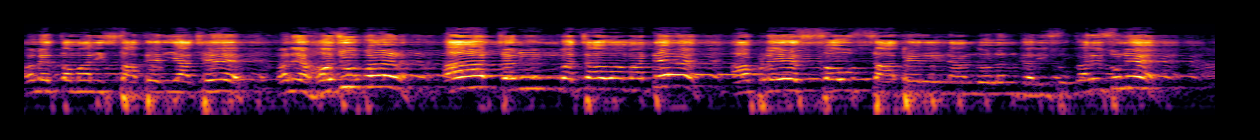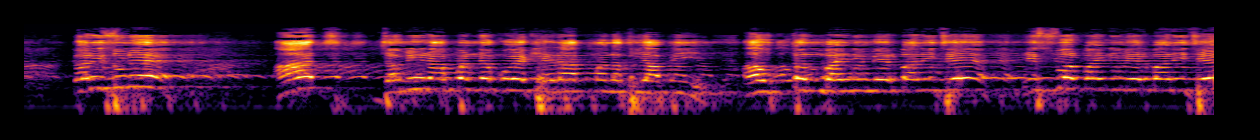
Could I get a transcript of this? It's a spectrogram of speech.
અમે તમારી સાથે રહ્યા છે. અને હજુ પણ આ જમીન બચાવવા માટે આપણે સૌ સાથે રહીને આંદોલન કરીશું. કરીશું ને? કરીશું ને? આજ જમીન આપણને કોઈ ખેરાતમાં નથી આપી. આ ઉત્તમભાઈની મહેરબાની છે, ઈશ્વરભાઈની મહેરબાની છે.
